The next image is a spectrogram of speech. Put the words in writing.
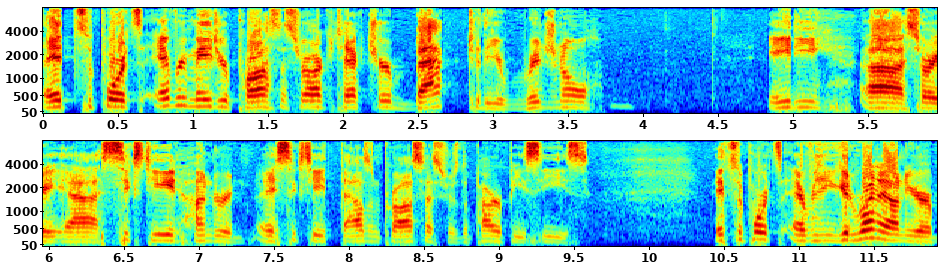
It supports every major processor architecture back to the original 80, uh, sorry, uh, 6,800, uh, 68,000 processors, the Power PCs. It supports everything. You could run it on your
